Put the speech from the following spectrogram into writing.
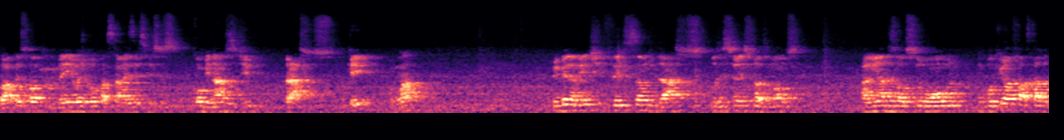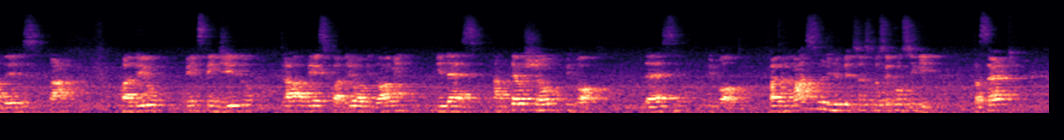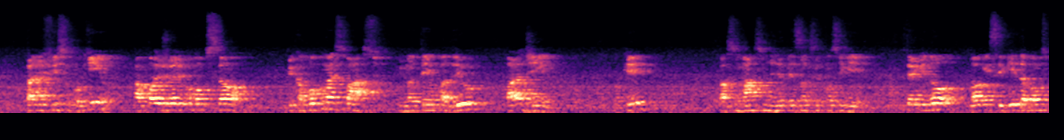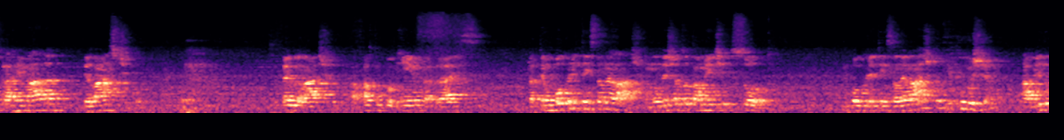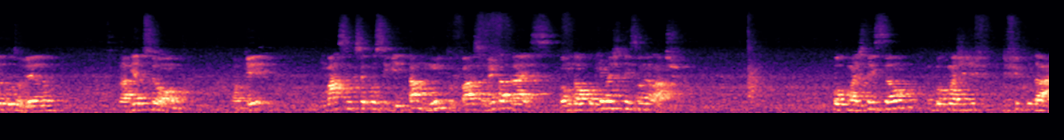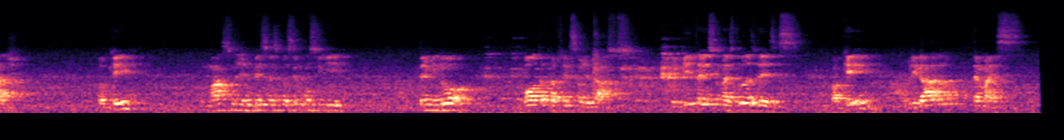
Olá pessoal, tudo bem? Hoje eu vou passar exercícios combinados de braços, ok? Vamos lá? Primeiramente, flexão de braços, posicione suas mãos alinhadas ao seu ombro, um pouquinho afastado deles, tá? Quadril bem estendido, trava bem esse quadril, abdômen e desce até o chão e volta. Desce e volta. Faz o máximo de repetições que você conseguir, tá certo? Tá difícil um pouquinho? Apoie o joelho como opção, fica um pouco mais fácil e mantenha o quadril paradinho, ok? Faça o máximo de repetição que você conseguir. Terminou? Logo em seguida vamos para a remada elástico. Você pega o elástico, afasta um pouquinho para trás, para ter um pouco de tensão no elástico, não deixa totalmente solto. Um pouco de tensão no elástico e puxa, abrindo o cotovelo na linha do seu ombro, ok? O máximo que você conseguir. Está muito fácil, vem para trás. Vamos dar um pouquinho mais de tensão no elástico. Um pouco mais de tensão, um pouco mais de dificuldade. Ok? O máximo de repetições que você conseguir. Terminou? Volta para a flexão de braços. Repita isso mais duas vezes. Ok? Obrigado, até mais.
